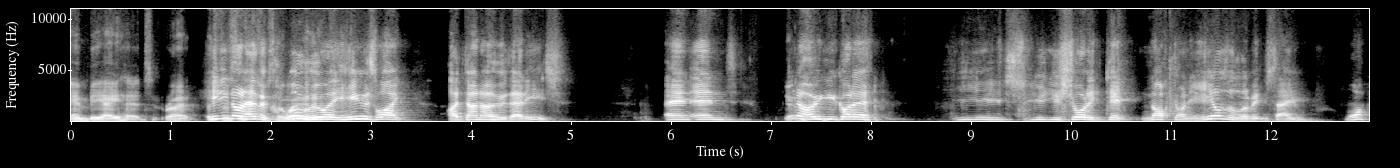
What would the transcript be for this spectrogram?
NBA heads, right? It's he did just, not have a clue who he was like. I don't know who that is, and and yeah. you know you got to you, you you sort of get knocked on your heels a little bit and say what,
